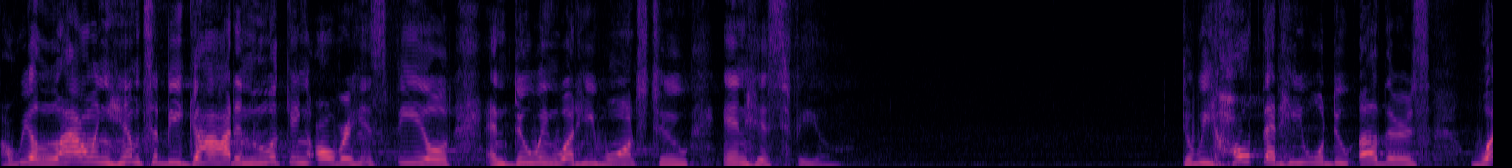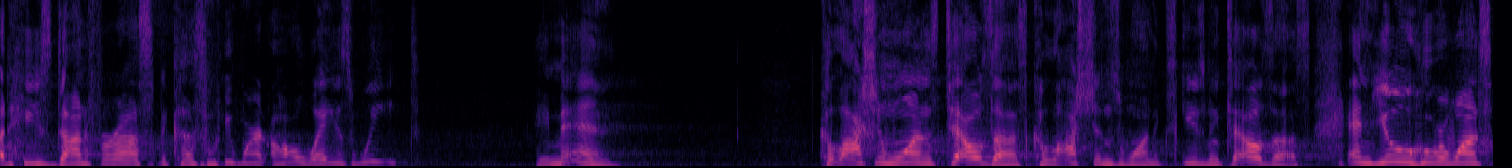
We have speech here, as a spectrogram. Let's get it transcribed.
Are we allowing Him to be God and looking over His field and doing what He wants to in His field? Do we hope that He will do others what He's done for us because we weren't always wheat? Amen. Colossians 1 tells us, Colossians 1, excuse me, tells us, and you who were once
